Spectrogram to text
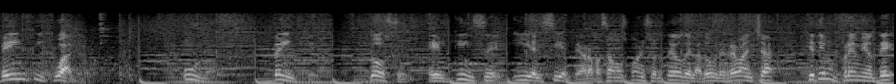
24, 1, 20, 12, el 15 y el 7. Ahora pasamos con el sorteo de la doble revancha que tiene un premio de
